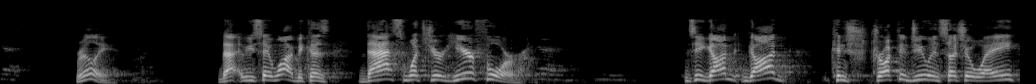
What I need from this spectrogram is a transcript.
Yes. Really? That, you say why? Because that's what you're here for. See, God, God constructed you in such a way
